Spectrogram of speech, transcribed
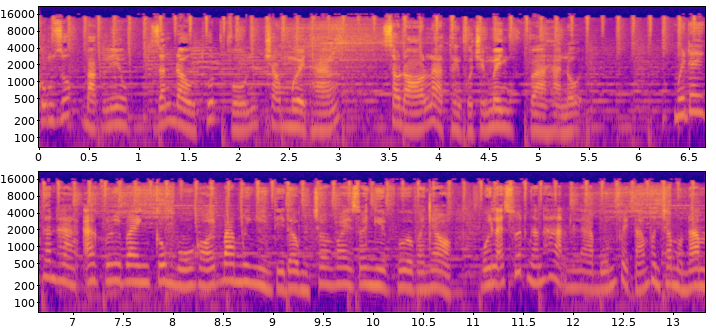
cũng giúp Bạc Liêu dẫn đầu thu hút vốn trong 10 tháng, sau đó là Thành phố Hồ Chí Minh và Hà Nội. Mới đây, ngân hàng Agribank công bố gói 30.000 tỷ đồng cho vay doanh nghiệp vừa và nhỏ với lãi suất ngắn hạn là 4,8% một năm,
